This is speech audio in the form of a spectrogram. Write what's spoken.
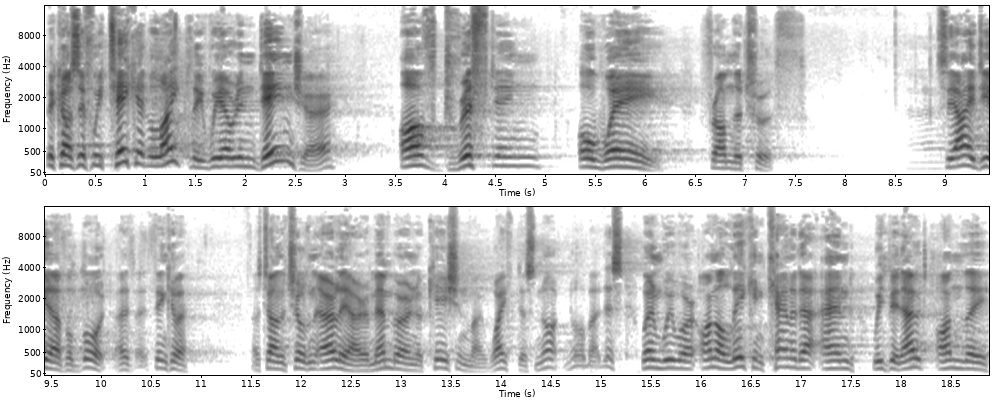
Because if we take it lightly, we are in danger of drifting away from the truth. It's the idea of a boat. I think of a, I was telling the children earlier, I remember an occasion, my wife does not know about this, when we were on a lake in Canada and we'd been out on the,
